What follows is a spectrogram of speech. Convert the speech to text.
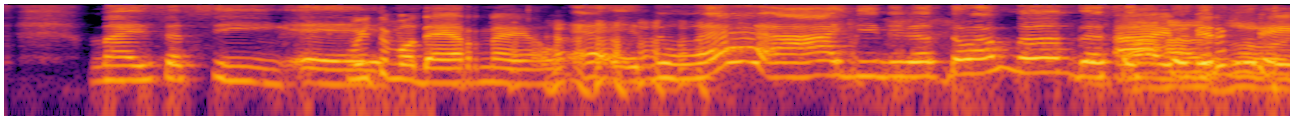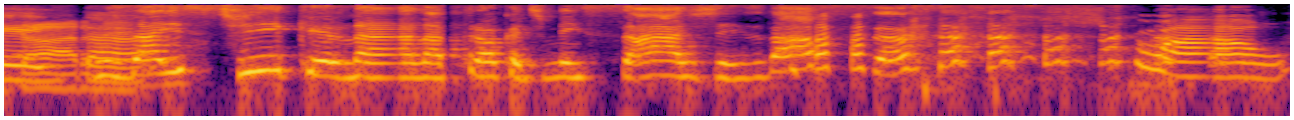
mas assim. É, Muito moderna ela. É, não é? Ai, menina, eu tô amando essa Ai, coisa. perfeita. Usar sticker na, na troca de mensagens. Nossa! Uau!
